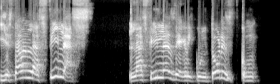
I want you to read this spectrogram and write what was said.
y estaban las filas, las filas de agricultores con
